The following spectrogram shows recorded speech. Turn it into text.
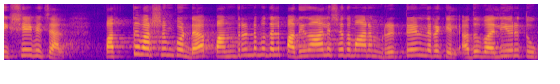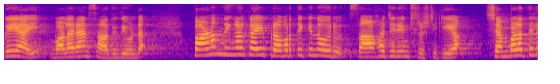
നിക്ഷേപിച്ചാൽ പത്ത് വർഷം കൊണ്ട് പന്ത്രണ്ട് മുതൽ പതിനാല് ശതമാനം റിട്ടേൺ നിരക്കിൽ അത് വലിയൊരു തുകയായി വളരാൻ സാധ്യതയുണ്ട്. പണം നിങ്ങൾക്കായി പ്രവർത്തിക്കുന്ന ഒരു സാഹചര്യം സൃഷ്ടിക്കുക. ശമ്പളത്തിൽ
